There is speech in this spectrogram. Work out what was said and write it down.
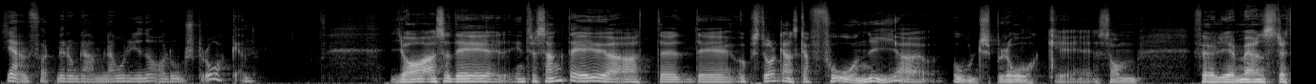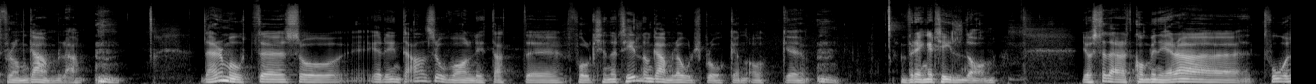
jämfört med de gamla originalordspråken. Ja, alltså det intressanta är ju att eh, det uppstår ganska få nya ordspråk eh, som följer mönstret för de gamla. Däremot eh, så är det inte alls ovanligt att folk känner till de gamla ordspråken och vränger till dem. Just det där att kombinera två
